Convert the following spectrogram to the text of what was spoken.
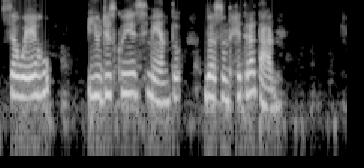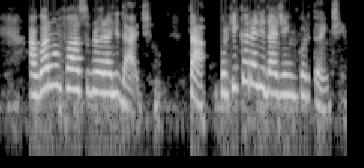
seu erro e o desconhecimento do assunto retratado. Agora vamos falar sobre oralidade. Tá, por que, que a oralidade é importante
